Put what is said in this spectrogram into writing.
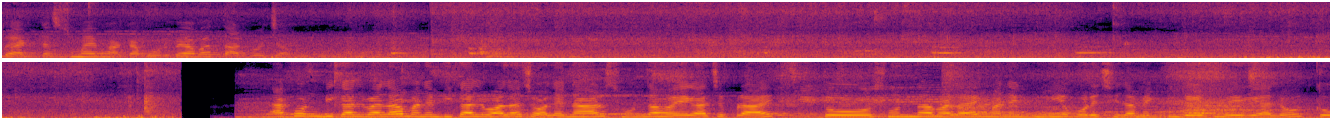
তো একটার সময় ভাটা পড়বে আবার, তারপর যাব। এখন বিকালবেলা মানে বিকালবেলা চলে না, আর সন্ধ্যা হয়ে গেছে প্রায়। তো সন্ধ্যাবেলায় মানে ঘুমিয়ে পড়েছিলাম, একটু লেট হয়ে গেল। তো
